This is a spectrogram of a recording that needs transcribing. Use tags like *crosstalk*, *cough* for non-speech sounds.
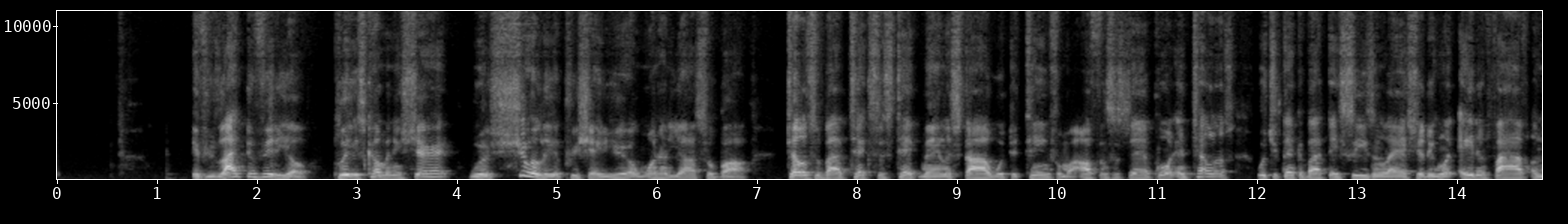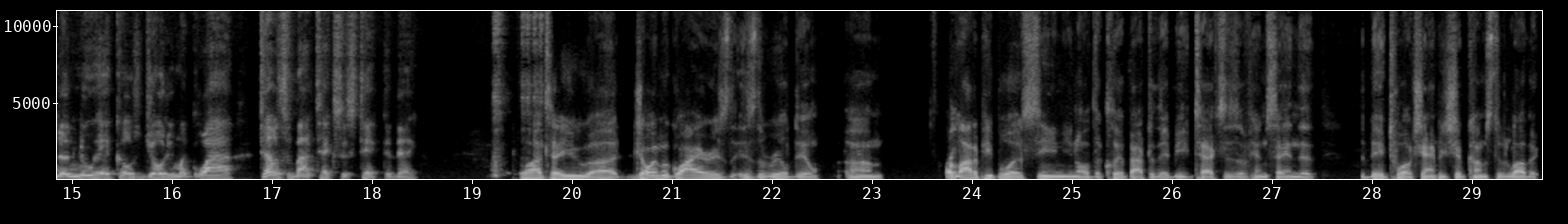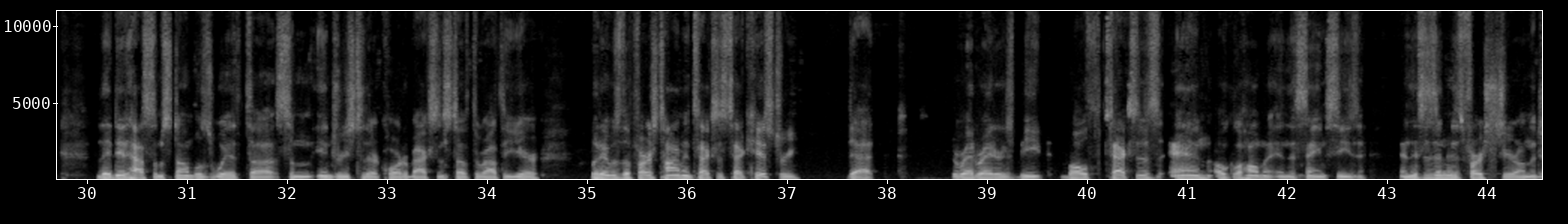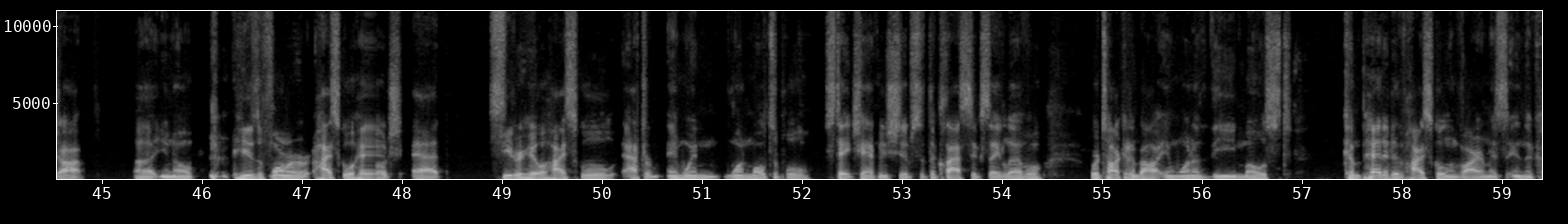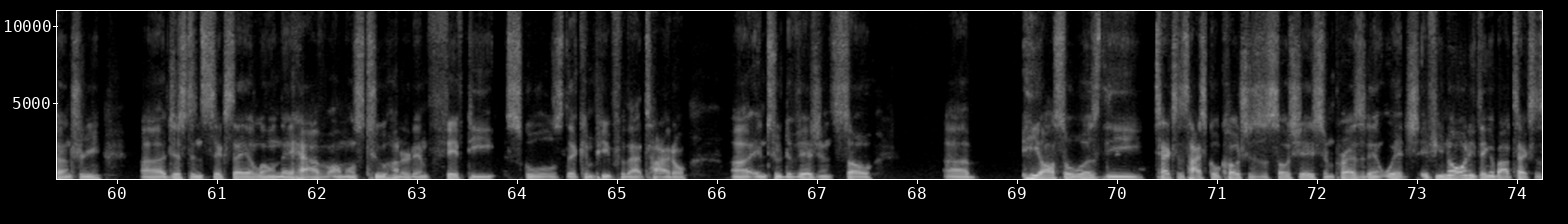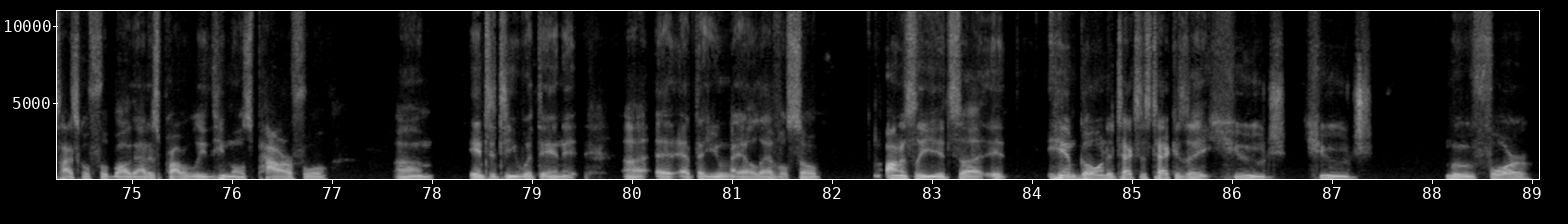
If you like the video, Please come in and share it. We'll surely appreciate it here at 100 Yards Football. Tell us about Texas Tech, man. Let's start with the team from an offensive standpoint and tell us what you think about their season last year. They went eight and five under new head coach Joey McGuire. Tell us about Texas Tech today. Well, I'll tell you, uh, Joey McGuire is is the real deal. Um, a lot of people have seen, you know, the clip after they beat Texas of him saying that the Big 12 championship comes through Lubbock. They did have some stumbles with uh, some injuries to their quarterbacks and stuff throughout the year, but it was the first time in Texas Tech history that the Red Raiders beat both Texas and Oklahoma in the same season. And this is in his first year on the job. Uh, you know, *clears throat* he is a former high school head coach at Cedar Hill High School after and win won multiple state championships at the Class 6A level. We're talking about in one of the most competitive high school environments in the country. Uh, just in 6A alone, they have almost 250 schools that compete for that title uh, in two divisions. So uh, he also was the Texas High School Coaches Association president, which, if you know anything about Texas high school football, that is probably the most powerful um, entity within it uh, at, at, the UIL level. So honestly, it's uh, it him going to Texas Tech is a huge huge move for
